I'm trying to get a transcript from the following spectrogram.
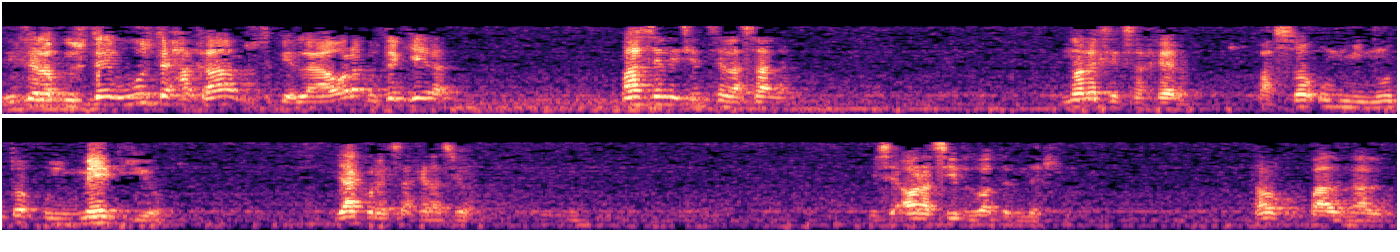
Dice, lo que usted guste, Jajam, que la hora que usted quiera. Pásenle y siéntese en la sala. No les exagero, pasó un minuto y medio, ya con exageración. Dice, ahora sí los voy a atender. Estaba ocupado en algo.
